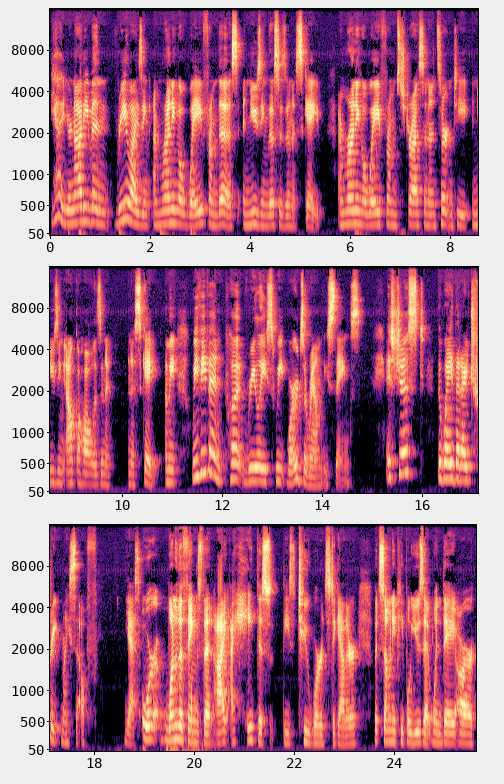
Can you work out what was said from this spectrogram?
Yeah, you're not even realizing I'm running away from this and using this as an escape. I'm running away from stress and uncertainty and using alcohol as an, an escape. I mean, we've even put really sweet words around these things. It's just the way that I treat myself. Yes. Or one of the things that I, I hate this these two words together, but so many people use it when they are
